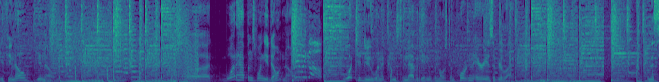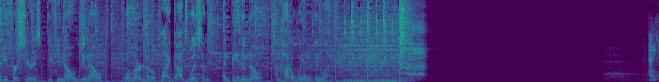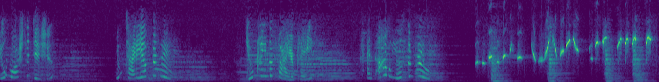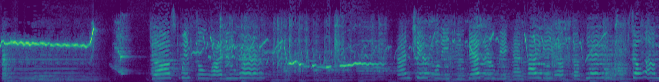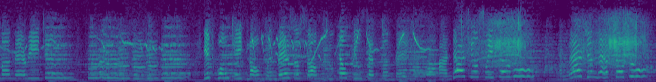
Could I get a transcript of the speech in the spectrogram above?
If you know, you know. But what happens when you don't know? Here we go! What to do when it comes to navigating the most important areas of your life. In the City First series, If You Know, You Know, we'll learn how to apply God's wisdom and be in the know on how to win in life. Now you wash the dishes. You tidy up the room. You clean the fireplace. And I'll use the broom. Just whistle while you work. And cheerfully together we can tidy up the place. So hum a merry tune. It won't take long when there's a song to help you set the pace. And as you sweep the room, imagine that the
